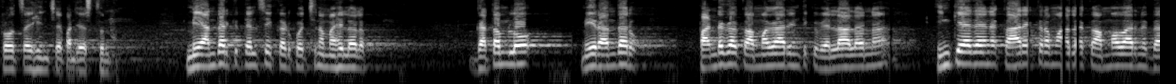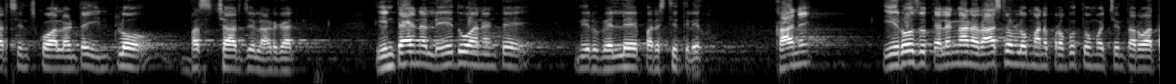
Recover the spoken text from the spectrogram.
ప్రోత్సహించే పనిచేస్తున్నాం మీ అందరికీ తెలిసి ఇక్కడికి వచ్చిన మహిళలు గతంలో మీరందరూ పండుగకు అమ్మగారింటికి వెళ్ళాలన్నా ఇంకేదైనా కార్యక్రమాలకు అమ్మవారిని దర్శించుకోవాలంటే ఇంట్లో బస్ ఛార్జీలు అడగాలి. ఇంటైనా లేదు అని అంటే మీరు వెళ్ళే పరిస్థితి లేదు. కానీ ఈరోజు తెలంగాణ రాష్ట్రంలో మన ప్రభుత్వం వచ్చిన తర్వాత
